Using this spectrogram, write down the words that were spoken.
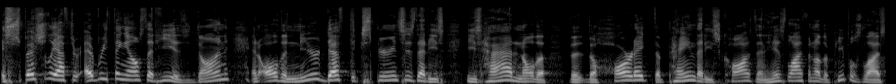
especially after everything else that he has done and all the near death experiences that he's, he's had and all the, the, the heartache, the pain that he's caused in his life and other people's lives.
